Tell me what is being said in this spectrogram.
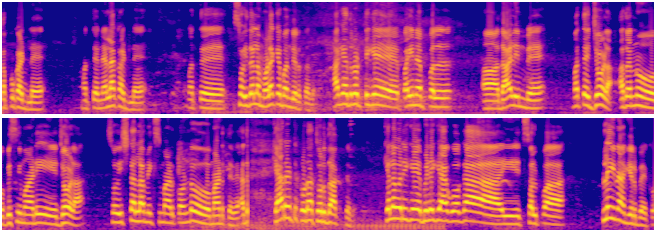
ಕಪ್ಪು ಕಡಲೆ, ಮತ್ತು ನೆಲಕಡಲೆ ಮತ್ತು ಸೊ ಇದೆಲ್ಲ ಮೊಳಕೆ ಬಂದಿರ್ತದೆ ಹಾಗೆ ಅದರೊಟ್ಟಿಗೆ ಪೈನಾಪಲ್ ದಾಳಿಂಬೆ ಮತ್ತು ಜೋಳ, ಅದನ್ನು ಬಿಸಿ ಮಾಡಿ ಜೋಳ. ಸೊ ಇಷ್ಟೆಲ್ಲ ಮಿಕ್ಸ್ ಮಾಡಿಕೊಂಡು ಮಾಡ್ತೇವೆ. ಅದು ಕ್ಯಾರೆಟ್ ಕೂಡ ತುರಿದು ಹಾಕ್ತೇವೆ. ಕೆಲವರಿಗೆ ಬೆಳಿಗ್ಗೆ ಆಗುವಾಗ ಈ ಸ್ವಲ್ಪ ಪ್ಲೇನ್ ಆಗಿರಬೇಕು.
